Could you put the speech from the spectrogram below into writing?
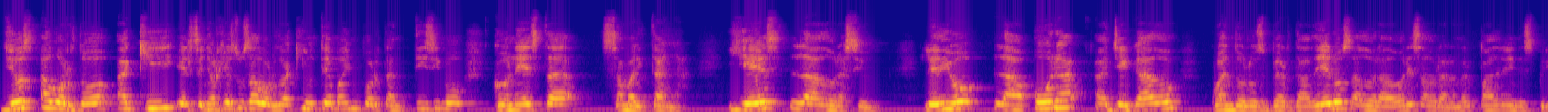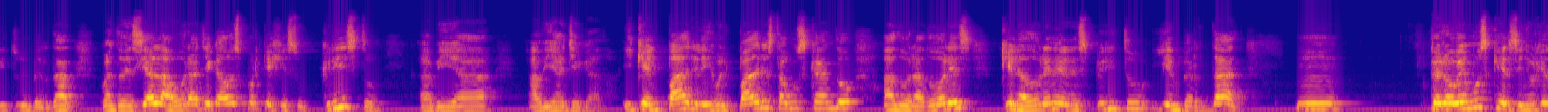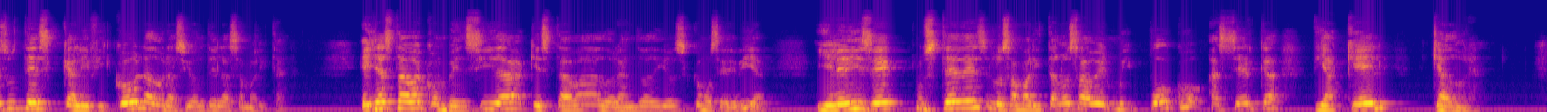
Dios abordó aquí, el Señor Jesús abordó aquí un tema importantísimo con esta samaritana y es la adoración. Le dijo, la hora ha llegado cuando los verdaderos adoradores adorarán al Padre en espíritu y en verdad. Cuando decía la hora ha llegado es porque Jesucristo había, había llegado. Y que el Padre, le dijo, el Padre está buscando adoradores que le adoren en espíritu y en verdad. Mm, pero vemos que el Señor Jesús descalificó la adoración de la samaritana. Ella estaba convencida que estaba adorando a Dios como se debía. Y él le dice, ustedes los samaritanos saben muy poco acerca de aquel que adoran.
